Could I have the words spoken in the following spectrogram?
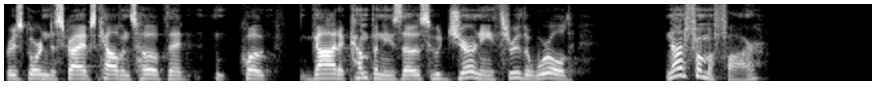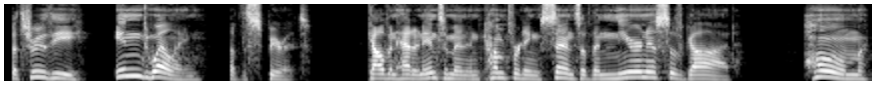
Bruce Gordon describes Calvin's hope that, quote, God accompanies those who journey through the world not from afar, but through the indwelling of the Spirit. Calvin had an intimate and comforting sense of the nearness of God. Home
